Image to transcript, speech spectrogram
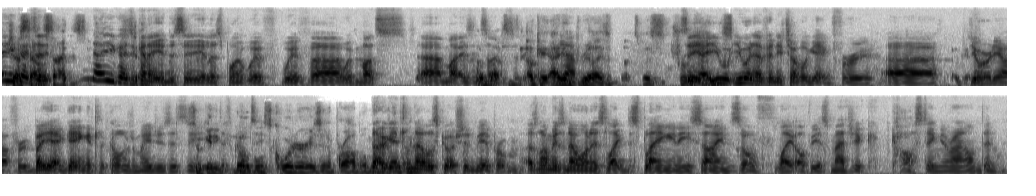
you just guys outside are, the city. No, you guys are kind of in the city at this point with with uh, with Mutt's. Uh, Mutt is Oh, inside the city. okay, I Yeah. didn't realize that Mutz was true. So yeah, you you won't have any trouble getting through. Uh, Okay. You already are through, but yeah, getting into the College of Mages is the so getting to Noble's Quarter isn't a problem. No, getting to Noble's Quarter shouldn't be a problem as long as no one is like displaying any signs of like obvious magic casting around. Then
